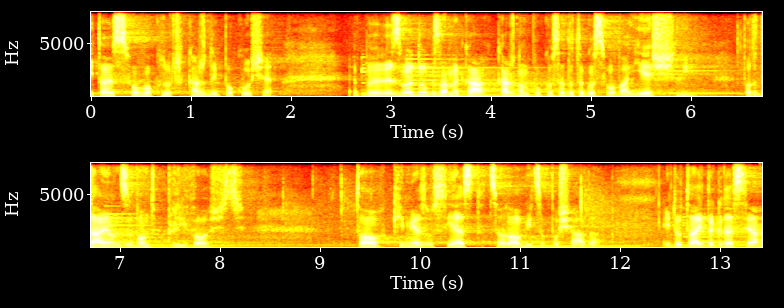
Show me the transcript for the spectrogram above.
I to jest słowo klucz w każdej pokusie. Jakby zły duch zamyka każdą pokusę do tego słowa jeśli, poddając wątpliwość to, kim Jezus jest, co robi, co posiada. I tutaj dygresja.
